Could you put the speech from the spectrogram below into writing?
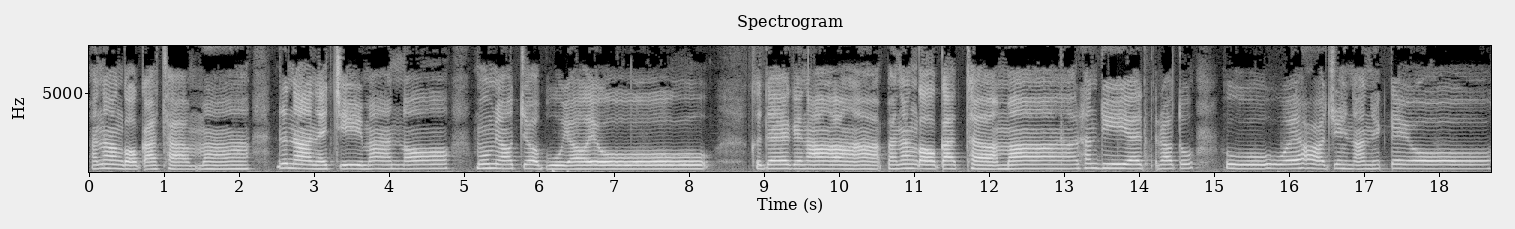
반한 것 같아 말은 안 했지만 너무 멋져 보여요 그대에게 나 반한 것 같아 말한 뒤에라도 후회하진 않을게요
